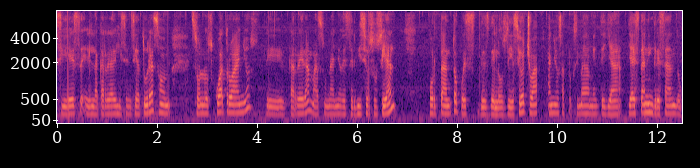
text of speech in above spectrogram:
si es eh, la carrera de licenciatura son, son los cuatro años de carrera más un año de servicio social. Por tanto, pues desde los 18 años aproximadamente ya, ya están ingresando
